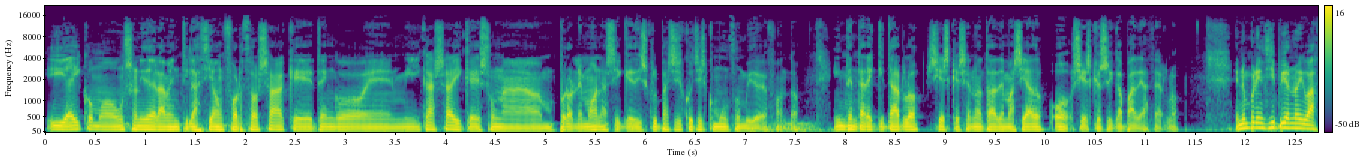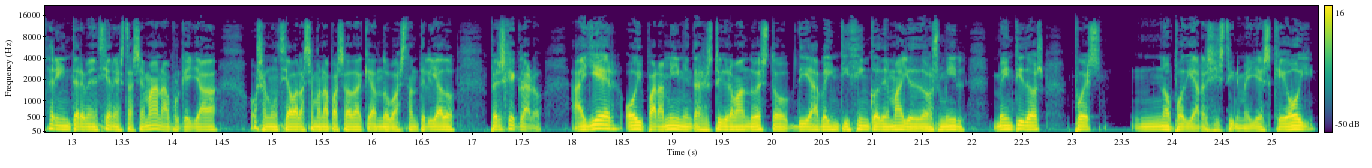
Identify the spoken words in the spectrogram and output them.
y hay como un sonido de la ventilación forzosa que tengo en mi casa y que es un problemón, así que disculpad si escucháis como un zumbido de fondo. Intentaré quitarlo si es que se nota demasiado o si es que soy capaz de hacerlo. En un principio no iba a hacer intervención esta semana porque ya os anunciaba la semana pasada que ando bastante liado, pero es que claro, ayer, hoy para mí, mientras estoy grabando esto, día 25 de mayo de 2022, pues no podía resistirme. Y es que hoy,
